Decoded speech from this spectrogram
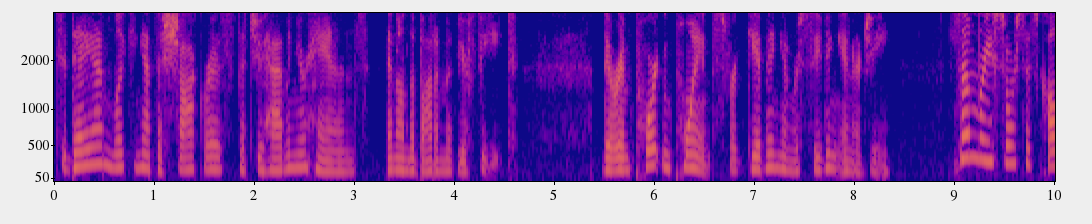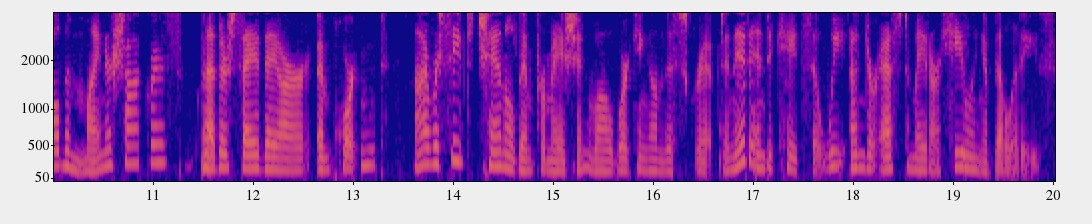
Today I'm looking at the chakras that you have in your hands and on the bottom of your feet. They're important points for giving and receiving energy. Some resources call them minor chakras, others say they are important. I received channeled information while working on this script, and it indicates that we underestimate our healing abilities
